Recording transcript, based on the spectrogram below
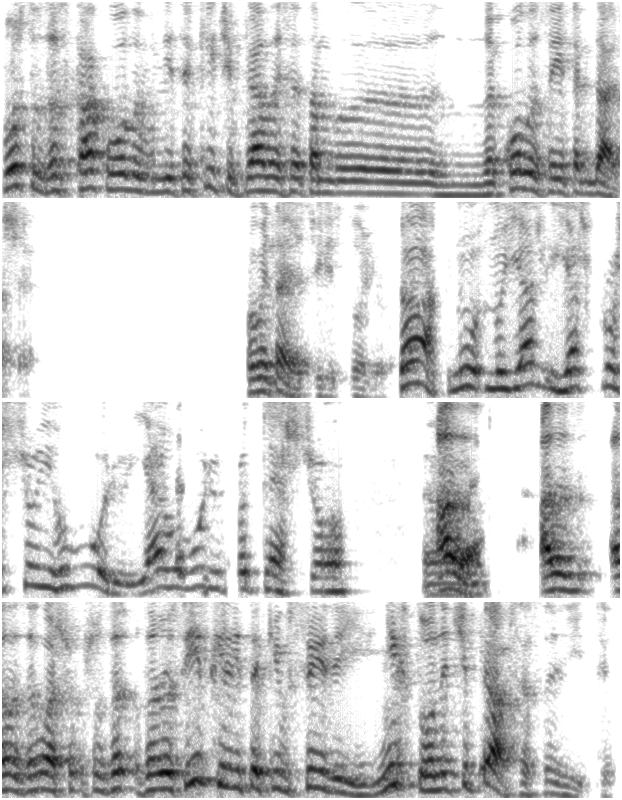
просто заскакували в літаки, чіплялися там е, за колеса і так далі. Пам'ятаєш цю історію? Так, ну, ну я, я ж про що і говорю. Я говорю про те, що е, Але, але, але зауваж, що, що за, за російські літаки в Сирії ніхто не чіплявся сирійців.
